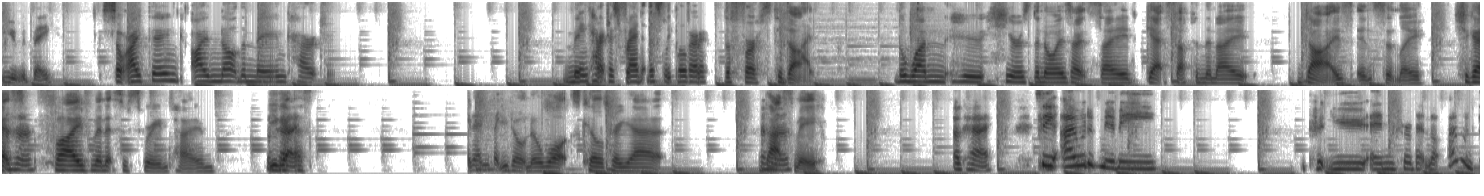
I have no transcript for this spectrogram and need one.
you would be? so I think I'm not the main character, main character's friend at the sleepover. the first to die, the one who hears the noise outside, gets up in the night, dies instantly. She gets Uh-huh. five minutes of screen time. You Okay. get a but you don't know what's killed her yet. Uh-huh. That's me. Okay. See, I would have maybe put you in for a bit long. I would.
